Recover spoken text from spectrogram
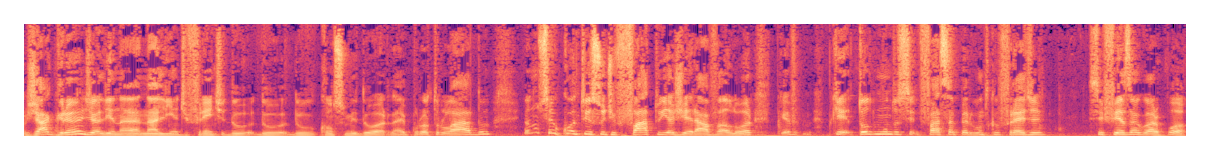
já grande ali na, na linha de frente do, do, do consumidor. Né? E por outro lado, eu não sei o quanto isso de fato ia gerar valor, porque, porque todo mundo se, faz essa pergunta que o Fred se fez agora. Pô,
